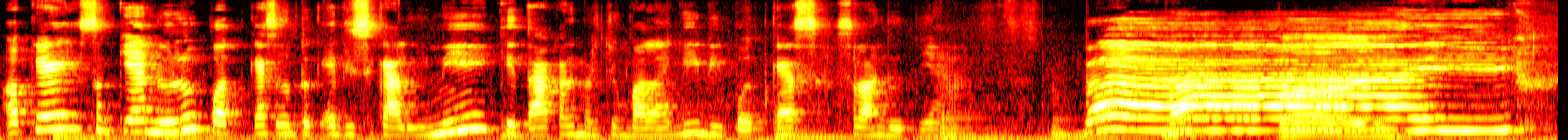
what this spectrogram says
Oke, sekian dulu podcast untuk edisi kali ini. Kita akan berjumpa lagi di podcast selanjutnya. Bye. Bye.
